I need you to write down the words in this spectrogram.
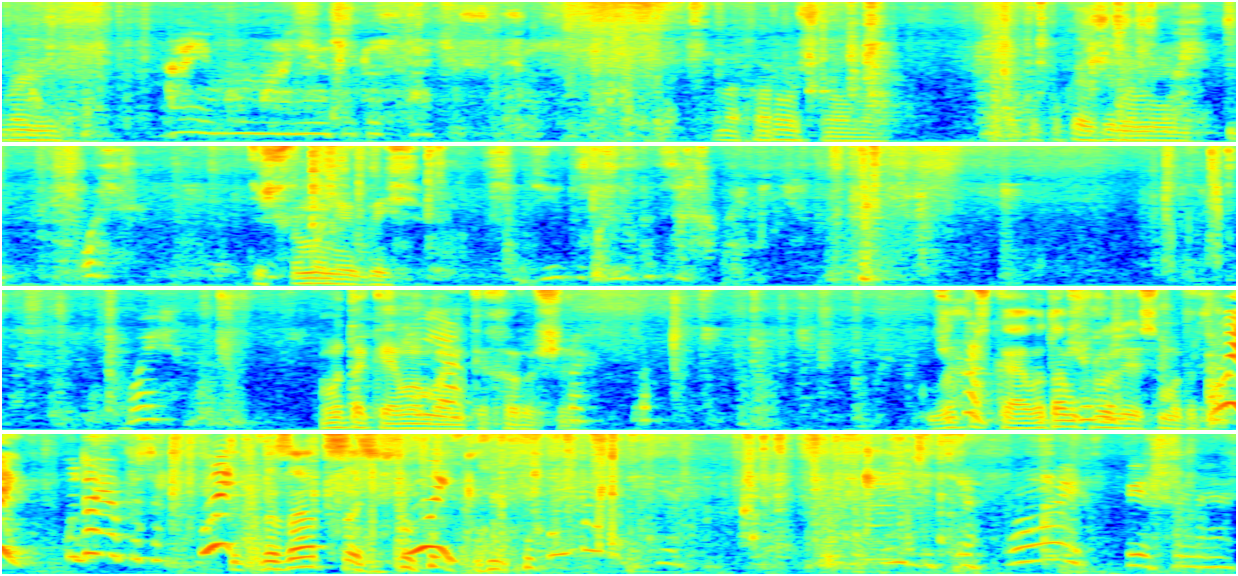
Лови. Ай, мама, не тут достать еще сейчас. Она хорошая, она. Ну-ка, покажи нам ее. Ой, Ты же сама не бейся. иди, только не поцарапай меня. Ой, Вот такая маманька хорошая. Запускай, а вот там кролик смотрит. ой, куда я посадила? Ой, назад садись. ой, Видите? Ой, бешеная.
